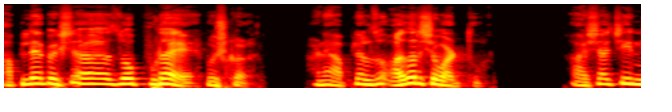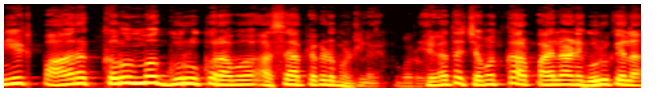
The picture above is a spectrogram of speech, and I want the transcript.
आपल्यापेक्षा जो पुढं आहे पुष्कळ आणि आपल्याला जो आदर्श वाटतो अशाची नीट पारख करून मग गुरु करावं असं आपल्याकडे म्हटलं आहे एखादा चमत्कार पाहिला आणि गुरु केला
